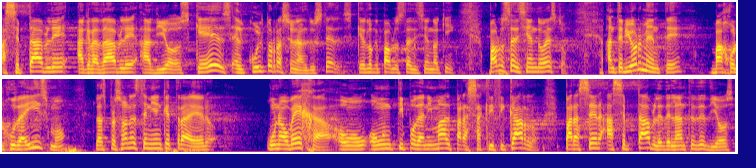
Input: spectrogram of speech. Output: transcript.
aceptable, agradable a Dios, que es el culto racional de ustedes, que es lo que Pablo está diciendo aquí. Pablo está diciendo esto. Anteriormente, bajo el judaísmo, las personas tenían que traer una oveja o, un tipo de animal para sacrificarlo, para ser aceptable delante de Dios,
